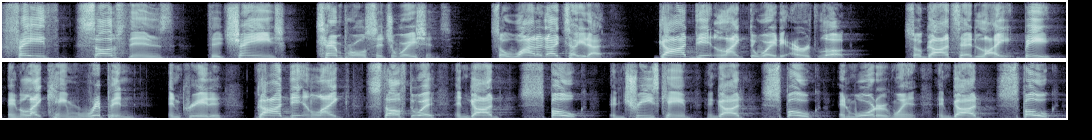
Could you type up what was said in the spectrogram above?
faith substance to change temporal situations. So, why did I tell you that? God didn't like the way the earth looked. So, God said, Light be. And light came ripping and created. God didn't like stuff the way, and God spoke, and trees came, and God spoke, and water went, and God spoke,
